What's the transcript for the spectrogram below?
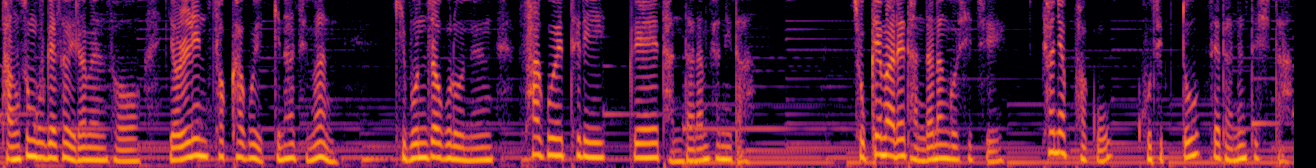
방송국에서 일하면서 열린 척하고 있긴 하지만 기본적으로는 사고의 틀이 꽤 단단한 편이다. 좋게 말해 단단한 것이지 편협하고 고집도 세다는 뜻이다.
